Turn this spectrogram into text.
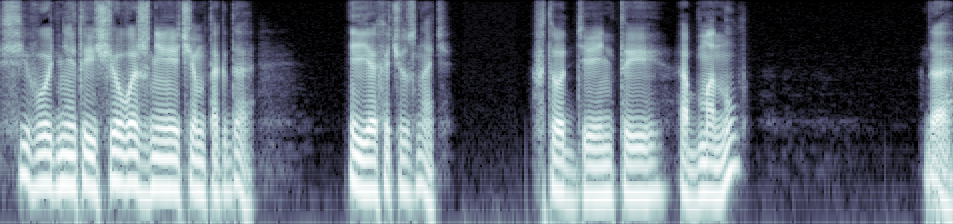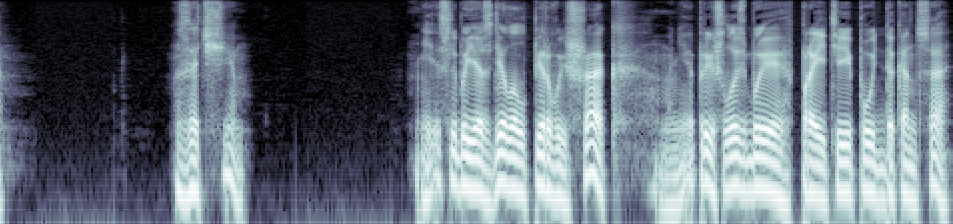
«Сегодня это еще важнее, чем тогда, и я хочу знать, в тот день ты обманул?» «Да». «Зачем?» «Если бы я сделал первый шаг, мне пришлось бы пройти путь до конца»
